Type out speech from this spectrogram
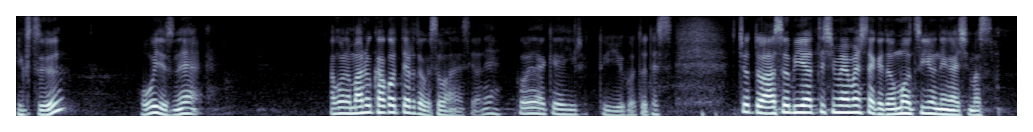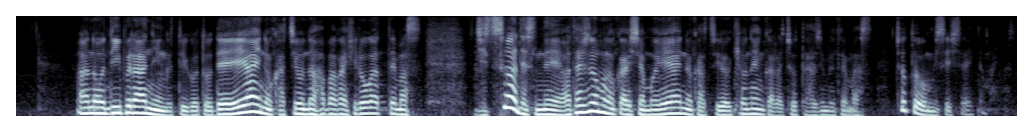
う。いくつ？多いですね。この丸囲ってあるとこそうなんですよね。これだけいるということです。ちょっと遊びやってしまいましたけども次お願いします。あのディープラーニングということで AI の活用の幅が広がってます。実はですね私どもの会社も AI の活用去年からちょっと始めてます。ちょっとお見せしたいと思います。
